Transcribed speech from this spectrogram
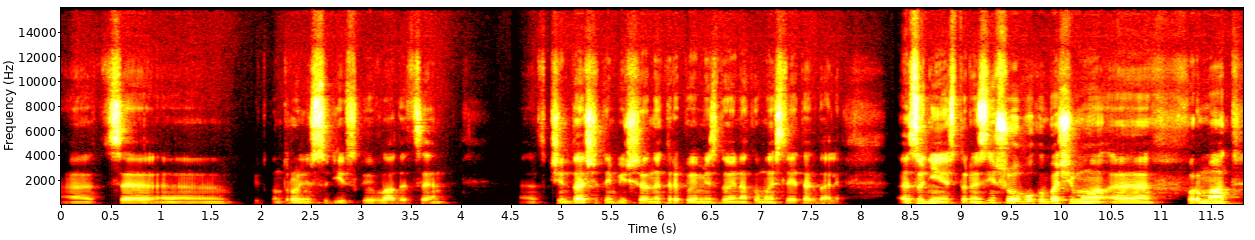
Е, Це е, підконтрольність суддівської влади, це е, чим далі, тим більше нетерпимість до інакомисля і так далі. З однієї сторони, з іншого боку, бачимо формат,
